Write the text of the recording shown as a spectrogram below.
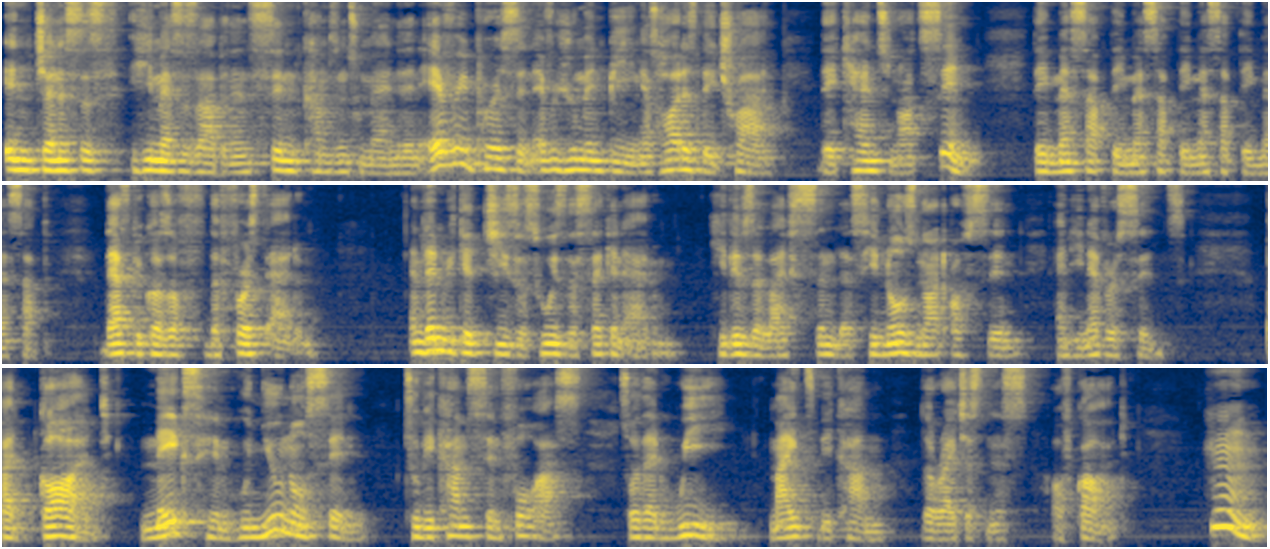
In Genesis, he messes up and then sin comes into man. And then every person, every human being, as hard as they try, they can't not sin. They mess up, they mess up, they mess up, they mess up. That's because of the first Adam. And then we get Jesus, who is the second Adam. He lives a life sinless. He knows not of sin and he never sins. But God makes him who knew no sin to become sin for us so that we might become the righteousness of God. Hmm.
